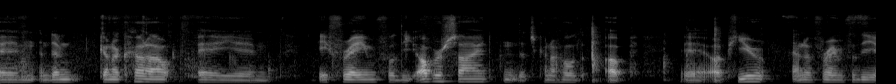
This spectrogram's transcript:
um, and I'm gonna cut out a um, a frame for the upper side that's gonna hold up uh, up here and a frame for the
